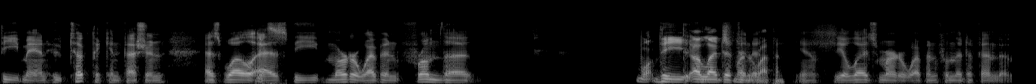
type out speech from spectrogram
the man who took the confession, as well Yes. as the murder weapon from the Well, the D- alleged murder weapon. know the alleged murder weapon from the defendant.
